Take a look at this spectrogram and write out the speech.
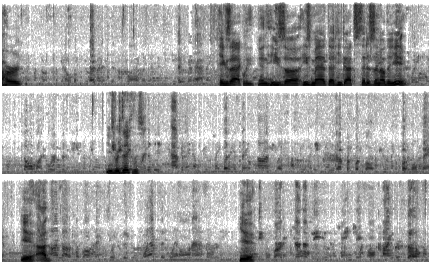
I heard You know, the president gets involved and then stupid happens. exactly, and he's uh he's mad that he got Citizen of the Year. So much worse than he He's ridiculous. Get rid of it, happening, but at the same time, like, they screwed up the football team, the football fans. Yeah. I I'm not a football fan, but the crap that went on after Yeah. People burning jerseys and changing all kinds of stuff.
